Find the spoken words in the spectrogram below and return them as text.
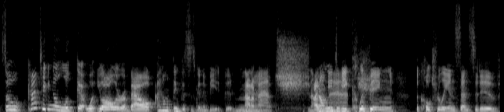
so kind of taking a look at what y'all are about. I don't think this is going to be a good Not a match. match. Not I don't need to be clipping a culturally insensitive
